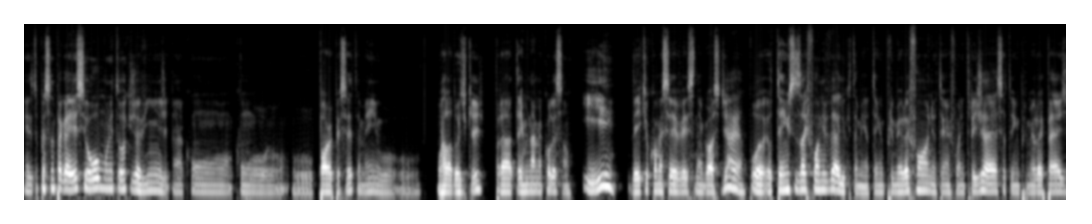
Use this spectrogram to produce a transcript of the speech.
Eu tô pensando em pegar esse ou o monitor que já vinha ah, com, com o, o Power PC também, o, o, o ralador de queijo, para terminar minha coleção. E daí que eu comecei a ver esse negócio de, ah, pô, eu tenho esses iPhone velho aqui também. Eu tenho o primeiro iPhone, eu tenho o iPhone 3GS, eu tenho o primeiro iPad.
